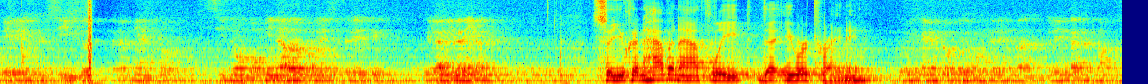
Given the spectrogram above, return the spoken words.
del ejercicio, del entrenamiento, sino combinado con estrés de, de la vida diaria. So you can have an athlete that you are training, Por ejemplo, podemos tener un atleta que estamos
